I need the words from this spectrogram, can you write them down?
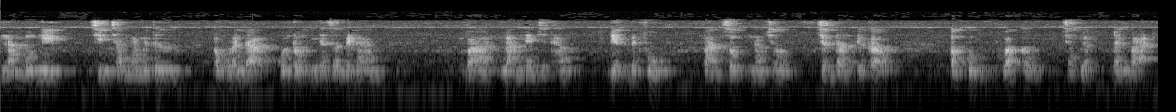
Năm 1954, ông lãnh đạo Quân đội Nhân dân Việt Nam và làm nên chiến thắng Điện Biên Phủ vang dội Nam Châu, chấn động địa cầu. Ông cũng góp công trong việc đánh bại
